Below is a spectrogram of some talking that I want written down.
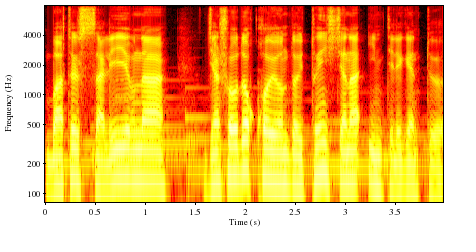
батыш салиевна жашоодо коёндой тынч жана интеллигенттүү.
